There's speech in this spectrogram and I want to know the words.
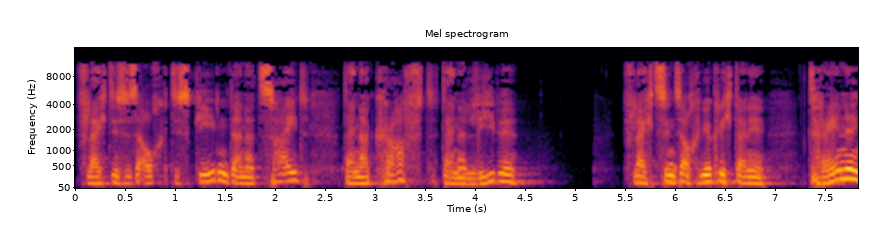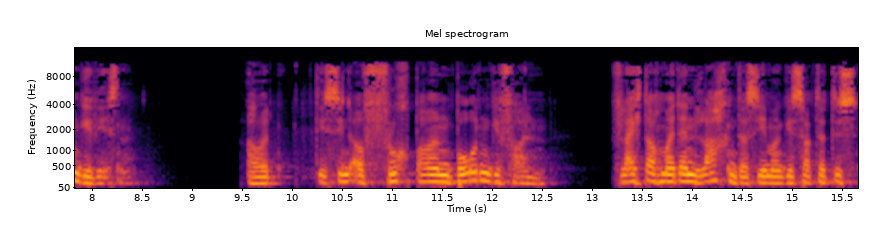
Vielleicht ist es auch das Geben deiner Zeit, deiner Kraft, deiner Liebe. Vielleicht sind es auch wirklich deine Tränen gewesen. Aber die sind auf fruchtbaren Boden gefallen. Vielleicht auch mal dein Lachen, dass jemand gesagt hat, das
